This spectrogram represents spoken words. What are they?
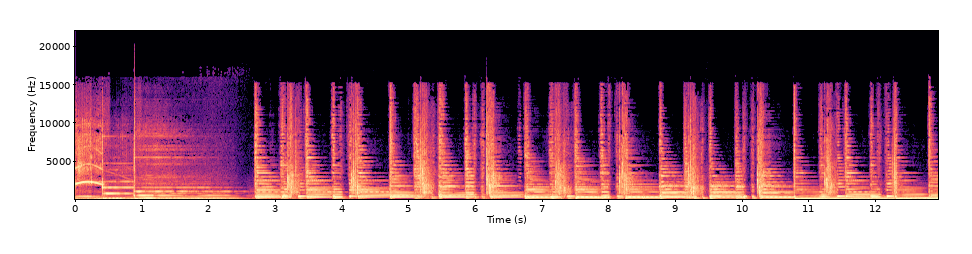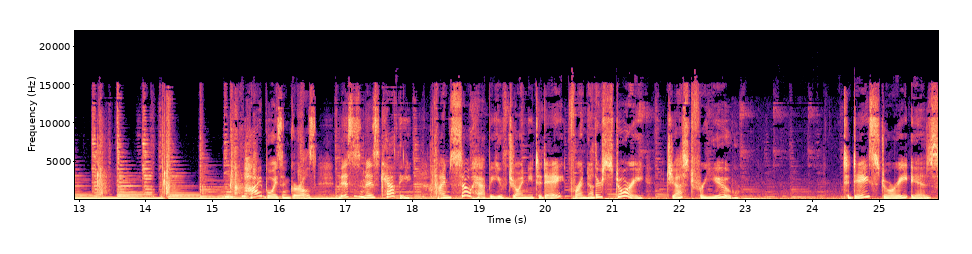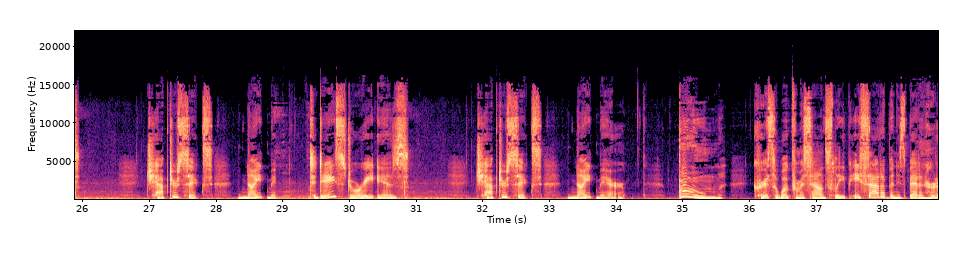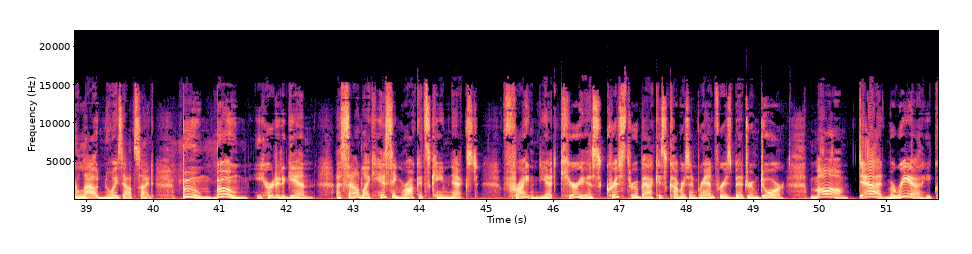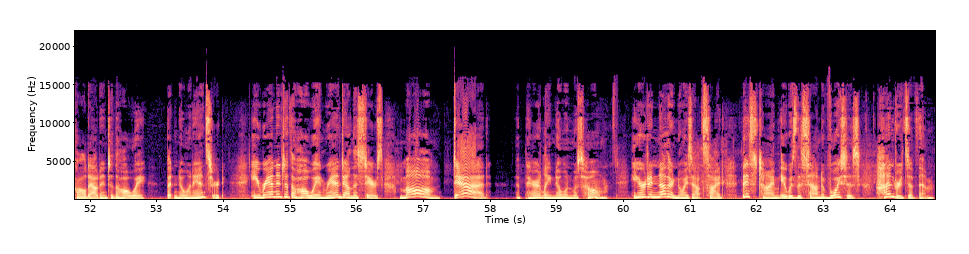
Hi, boys and girls. This is Ms. Kathy. I'm so happy you've joined me today for another story just for you. Today's story is Chapter 6 Nightmare. Today's story is Chapter 6 Nightmare. Boom! Chris awoke from a sound sleep. He sat up in his bed and heard a loud noise outside. Boom, boom! He heard it again. A sound like hissing rockets came next. Frightened yet curious, Chris threw back his covers and ran for his bedroom door. Mom! Dad! Maria! he called out into the hallway, but no one answered. He ran into the hallway and ran down the stairs. Mom! Dad! Apparently, no one was home. He heard another noise outside. This time, it was the sound of voices, hundreds of them.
